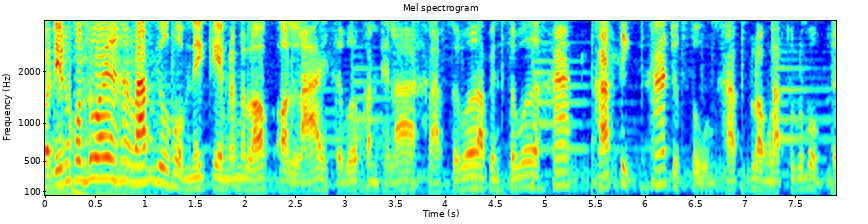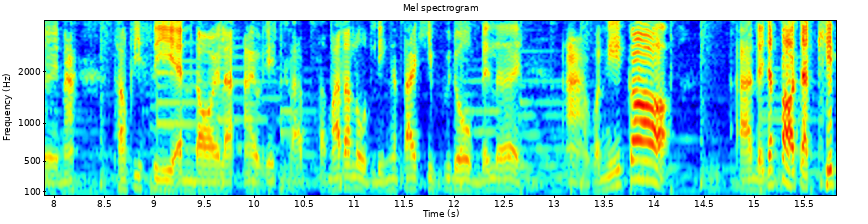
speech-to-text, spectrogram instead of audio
วัสดีทุกคนด้วยครับ อยู่ผมในเกมนักนล็อกออนไลน์เซิร์ฟเวอร์พอนเทล่าครับเซิร์ฟเวอร์เราเป็นเซิร์ฟเวอร์5คลาสสิก 5.0 ครับ รองรับทุกระบบเลยนะ ทั้ง PC Android และ iOS ครับ สามารถดาวน์โหลดลิงก์ใต้คลิปวิดีโอผมได้เลย อ่า วันนี้ก็ อ่า เดี๋ยวจะต่อจากคลิป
